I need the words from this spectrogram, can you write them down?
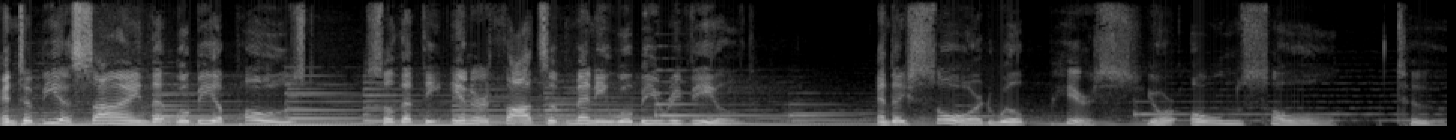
and to be a sign that will be opposed, so that the inner thoughts of many will be revealed, and a sword will pierce your own soul too.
